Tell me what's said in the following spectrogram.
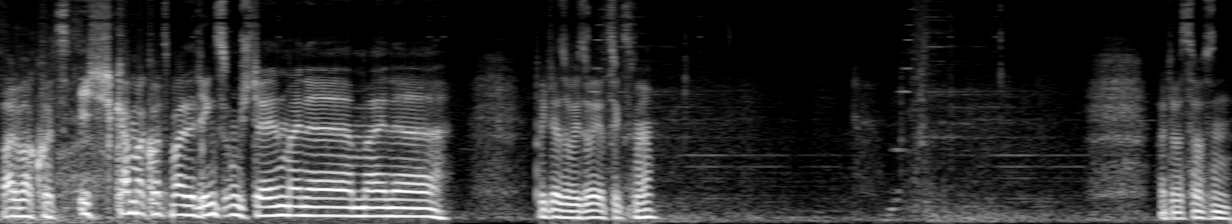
Warte mal kurz. Ich kann mal kurz meine Dings umstellen. Meine, meine. Bringt ja sowieso jetzt nichts mehr. Warte, was ist das denn?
